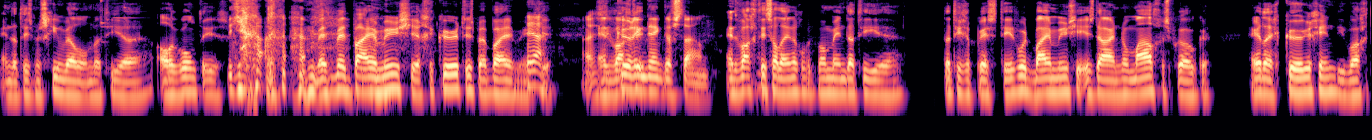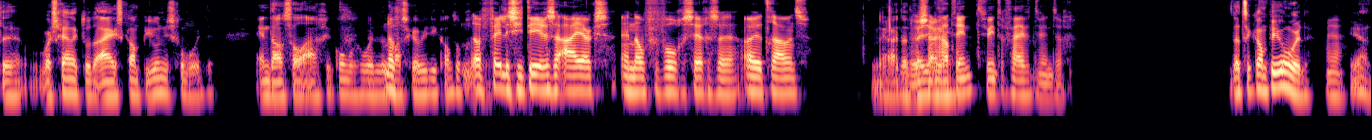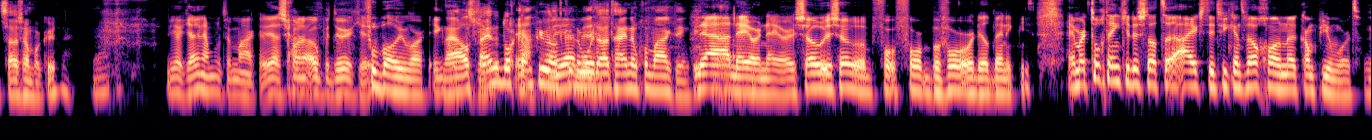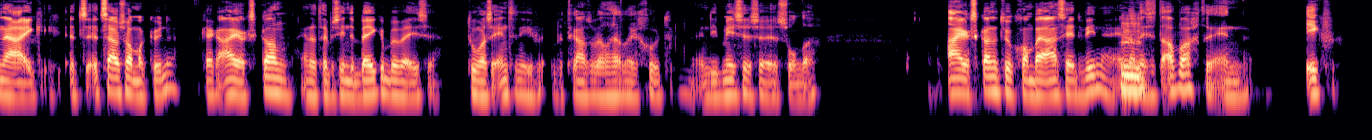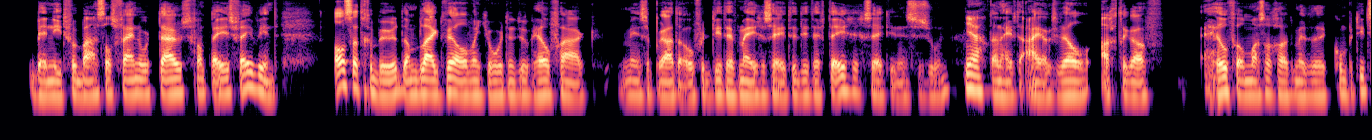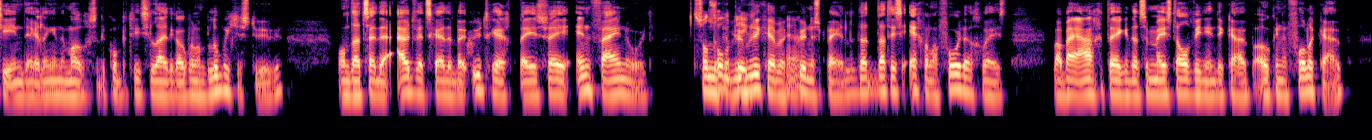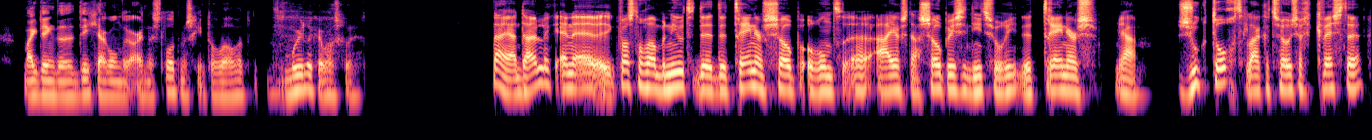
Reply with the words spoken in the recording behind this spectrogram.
En dat is misschien wel omdat hij eh, al rond is. Ja, met, met Bayern München, gekeurd is bij Bayern München. Ja. Hij is En de keuring denk ik daar staan. En het wachten is alleen nog op het moment dat hij, eh, dat hij gepresenteerd wordt. Bayern München is daar normaal gesproken heel erg keurig in. Die wachten waarschijnlijk tot Ajax kampioen is geworden. En dan zal aangekondigd worden dat Dan- Mascaroui die kant op gaat. Dan feliciteren ze Ajax. En dan vervolgens zeggen ze... Oh ja, trouwens. Ja, dat, Dus hij gaat in 2025. dat ze kampioen worden. Ja. ja, het zou zomaar kunnen. Ja. Die had jij nou moeten maken. Ja, het is gewoon een open deurtje. Voetbalhumor. Ik- Nou, als Feyenoord nog Ja, kampioen had kunnen worden, had hij hem gemaakt, denk ik. Ja, nee hoor, nee hoor. Zo, zo voor, voor, bevooroordeeld ben ik niet. Hey, maar toch denk je dus dat eh, Ajax dit weekend wel gewoon eh, kampioen wordt? Nou, ik, het, het zou zomaar kunnen. Kijk, Ajax kan, en dat hebben ze in de beker bewezen. Toen was Anthony trouwens wel heel erg goed. En die missen ze zondag. Ajax kan natuurlijk gewoon bij AZ winnen. En dan Mhm. is het afwachten. En ik ben niet verbaasd als Feyenoord thuis van PSV wint. Als dat gebeurt, dan blijkt wel, want je hoort natuurlijk heel vaak mensen praten over dit heeft meegezeten, dit heeft tegengezeten in een seizoen. Ja. Dan heeft Ajax wel achteraf heel veel mazzel gehad met de competitieindeling. En dan mogen ze de competitieleider ook wel een bloemetje sturen. Omdat zij de uitwedstrijden bij Utrecht, PSV en Feyenoord Zonder, zonder publiek, publiek. hebben Ja. kunnen spelen. Dat, dat is echt wel een voordeel geweest. Waarbij aangetekend dat ze meestal winnen in de Kuip, ook in een volle Kuip. Maar ik denk dat het dit jaar onder Arne Slot misschien toch wel wat moeilijker was geweest. Nou ja, duidelijk. En eh, ik was nog wel benieuwd. De, de trainerssoap rond eh, Ajax. Nou, soap is het niet, sorry. De trainers, ja, zoektocht, laat ik het zo zeggen, kwesten,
